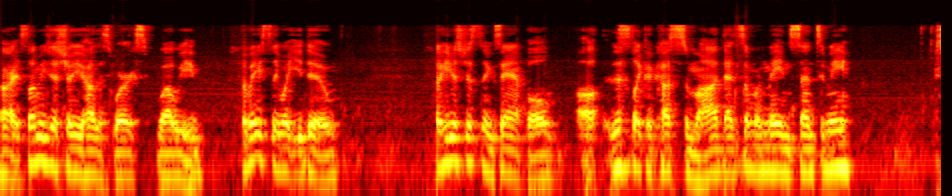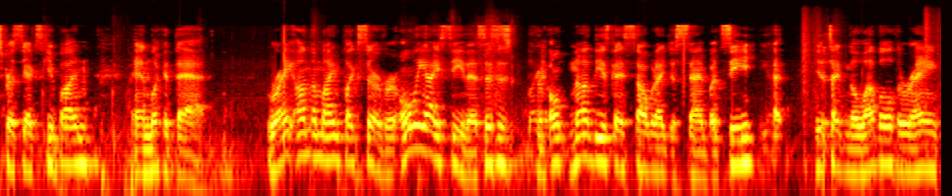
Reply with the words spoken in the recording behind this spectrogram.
alright, so let me just show you how this works while we so basically what you do, so here's just an example. Uh, this is like a custom mod that someone made and sent to me. Just press the execute button, and look at that. Right on the Mineplex server. Only I see this. This is like, oh, none of these guys saw what I just sent, but see, you, got, you type in the level, the rank,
